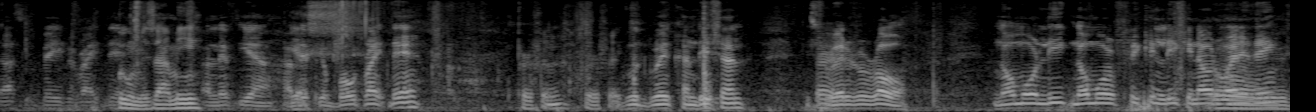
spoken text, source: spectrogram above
That's your baby right there. boom. Is that me? I left, yeah, I Yes. left your boat right there. Perfect. Mm. Perfect. Good, great condition. It's right. ready to roll. No more leak, no more freaking leaking out or anything.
